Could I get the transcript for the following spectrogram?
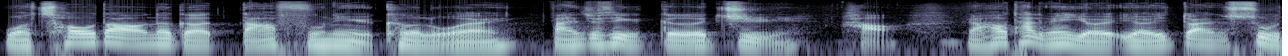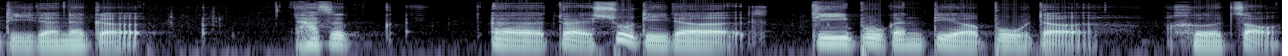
我抽到那个《达芙妮与克罗埃》，反正就是一个歌剧。好，然后它里面有有一段竖笛的那个，它是呃对竖笛的第一部跟第二部的合奏，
